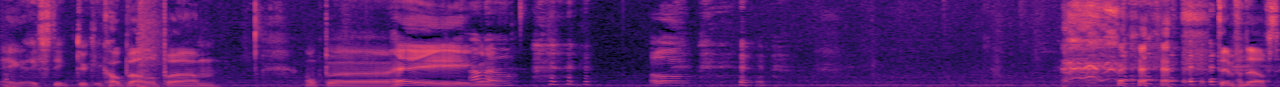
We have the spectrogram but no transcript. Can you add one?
ik, ik, stiek- natuurlijk, ik hoop wel op. ehm, op hey! ik ben- Hallo. Hallo! Tim van Delft.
